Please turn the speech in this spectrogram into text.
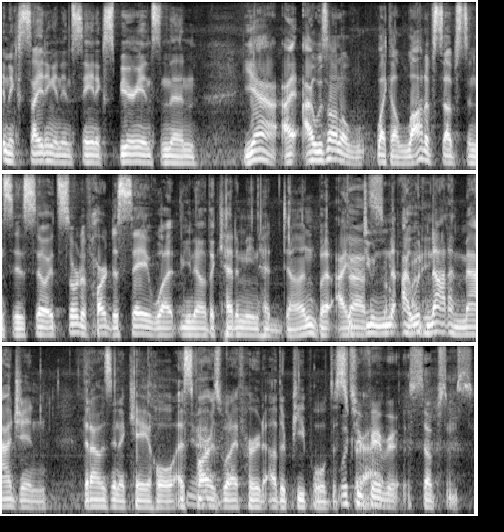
an exciting and insane experience. And then, yeah, I, I was on a like a lot of substances, so it's sort of hard to say what you know the ketamine had done. But I That's do so n- I would not imagine that I was in a K hole as far as what I've heard other people describe. What's your favorite substance?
